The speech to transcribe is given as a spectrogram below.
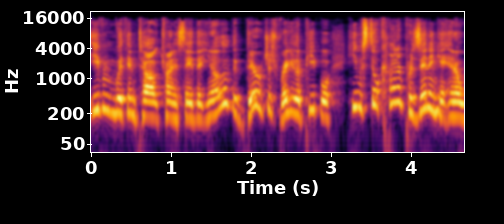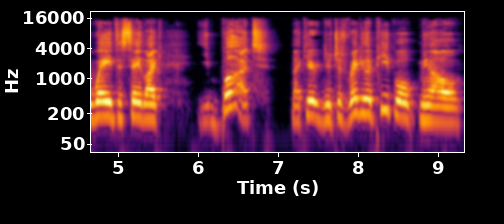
even with him talk trying to say that you know they're just regular people, he was still kind of presenting it in a way to say like, but like you're you're just regular people, you know.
